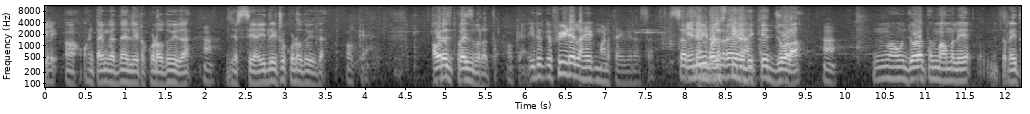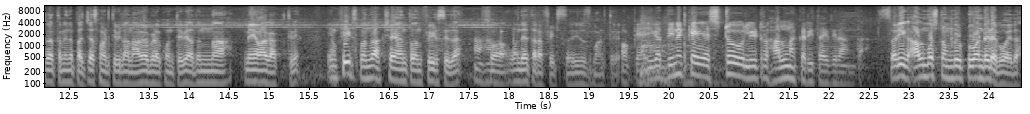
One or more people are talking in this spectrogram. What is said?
ಅಲ್ಲಿ. ಒನ್ ಟೈಮ್ಗೆ ಹದಿನೈದು ಲೀಟರ್ ಕೊಡೋದು ಇದೆ. ಜರ್ಸಿ ಐದು ಲೀಟರ್ ಕೊಡೋದು ಇದೆ. ಓಕೆ ಅವರೇಜ್ ಪ್ರೈಸ್ ಬರುತ್ತೆ. ಓಕೆ ಇದಕ್ಕೆ ಫೀಡ್ ಎಲ್ಲ ಹೇಗೆ ಮಾಡ್ತಾ ಇದ್ದೀರಾ ಸರ್? ಸರ್ feed ಅಂದ್ರೆ ಇದಕ್ಕೆ ಜೋಳ. ಹಾಂ. ನಾವು ಜೋಳ ತಂದು ಮಾಮೂಲಿ ರೈತರ ಹತ್ರದಿಂದ ಪರ್ಚೇಸ್ ಮಾಡ್ತೀವಿ ಇಲ್ಲ ನಾವೇ ಬೆಳ್ಕೊಂತೀವಿ ಅದನ್ನ ಮೇವಾಗಿ ಹಾಕ್ತೀವಿ. ಇನ್ನು ಫೀಡ್ಸ್ ಬಂದು ಅಕ್ಷಯ ಅಂತ ಒಂದು ಫೀಡ್ಸ್ ಇದೆ. ಸೊ ಒಂದೇ ತರ ಫೀಡ್ಸ್ ಯೂಸ್ ಮಾಡ್ತೀವಿ. ಓಕೆ ಈಗ ದಿನಕ್ಕೆ ಎಷ್ಟು ಲೀಟರ್ ಹಾಲನ್ನ ಕರಿತಾ ಇದ್ದೀರಾ ಅಂತ? ಸರ್ ಈಗ ಆಲ್ಮೋಸ್ಟ್ ನಮ್ಮದು ಟೂ ಹಂಡ್ರೆಡ್ ಎಬೋ ಇದೆ.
